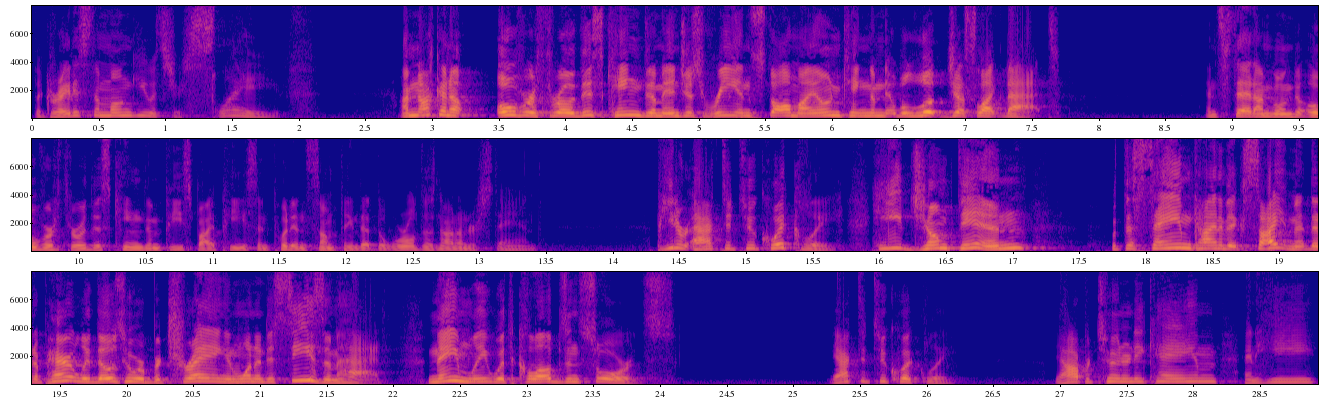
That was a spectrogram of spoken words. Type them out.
The greatest among you, is your slave. I'm not going to overthrow this kingdom and just reinstall my own kingdom that will look just like that. Instead, I'm going to overthrow this kingdom piece by piece and put in something that the world does not understand. Peter acted too quickly. He jumped in with the same kind of excitement that apparently those who were betraying and wanted to seize him had, namely with clubs and swords. He acted too quickly. The opportunity came, and he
